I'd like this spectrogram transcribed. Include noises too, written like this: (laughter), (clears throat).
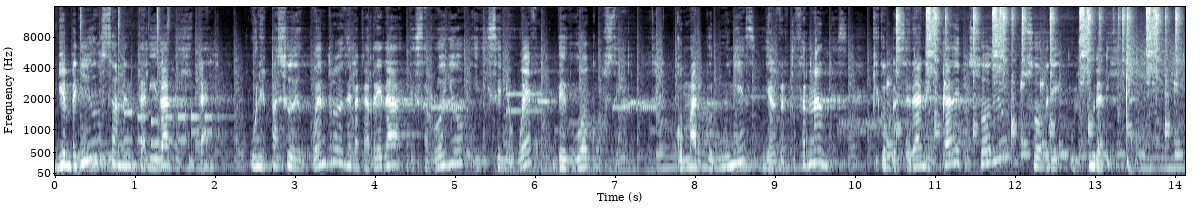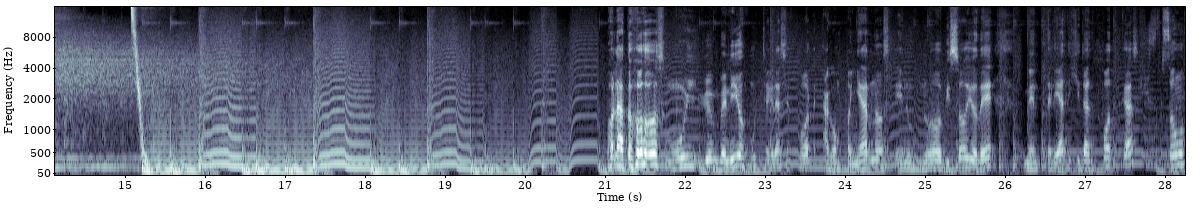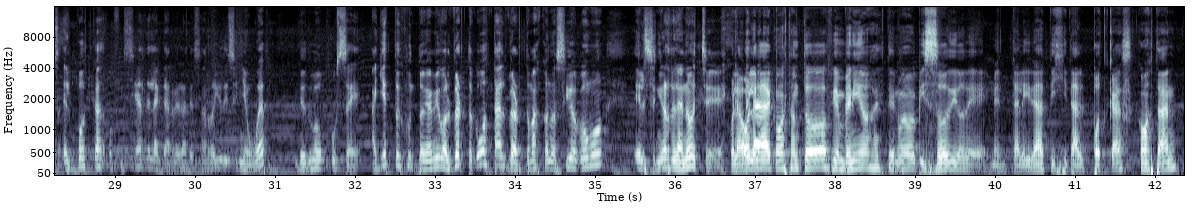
Bienvenidos a Mentalidad Digital, un espacio de encuentro desde la carrera Desarrollo y Diseño Web de Duoc UC, con Marco Núñez y Alberto Fernández, que conversarán en cada episodio sobre cultura digital. Hola a todos, muy bienvenidos, muchas gracias por acompañarnos en un nuevo episodio de Mentalidad Digital Podcast. Somos el podcast oficial de la carrera de Desarrollo y Diseño Web de Duo UC. Aquí estoy junto a mi amigo Alberto. ¿Cómo está Alberto? Más conocido como el Señor de la Noche. Hola, hola, ¿cómo están todos? Bienvenidos a este nuevo episodio de Mentalidad Digital Podcast. ¿Cómo están?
